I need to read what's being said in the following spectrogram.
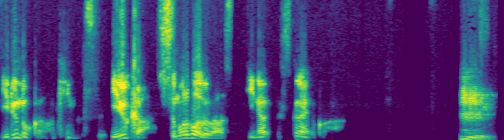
いるのかな、キングス？いるか。スモールフォワードがいな少ないのか。うん。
